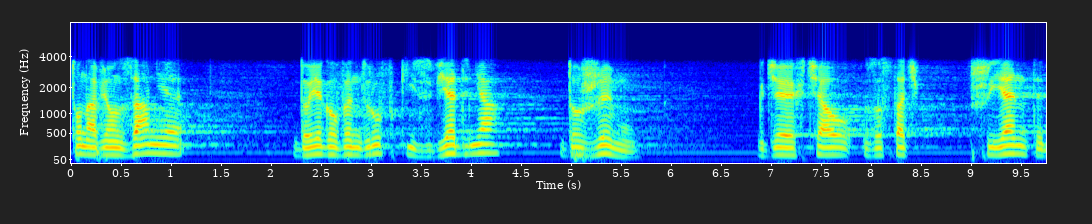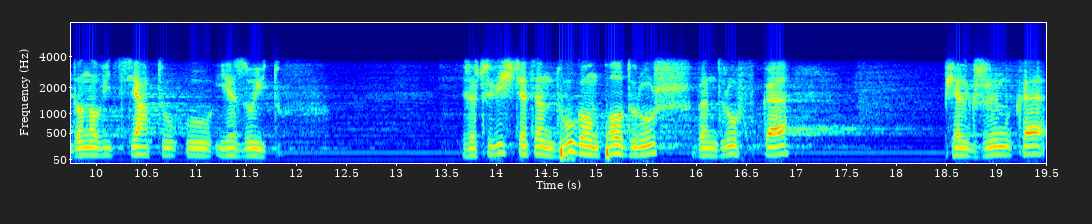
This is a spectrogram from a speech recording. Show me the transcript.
To nawiązanie do jego wędrówki z Wiednia do Rzymu, gdzie chciał zostać przyjęty do nowicjatu u jezuitów. Rzeczywiście tę długą podróż, wędrówkę, pielgrzymkę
